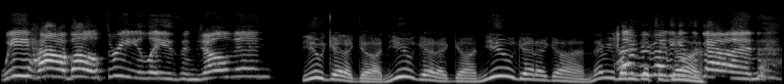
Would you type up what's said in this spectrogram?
We have all three, ladies and gentlemen. You get a gun, you get a gun, you get a gun. Everybody, Everybody gets a gun. Gets a gun.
